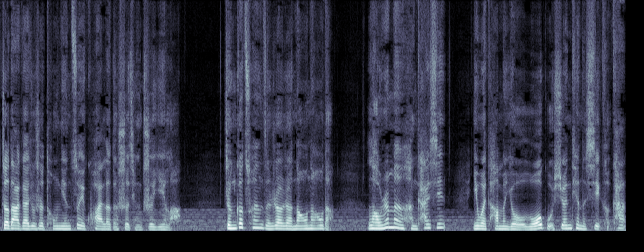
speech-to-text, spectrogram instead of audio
这大概就是童年最快乐的事情之一了。整个村子热热闹闹的，老人们很开心，因为他们有锣鼓喧天的戏可看。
